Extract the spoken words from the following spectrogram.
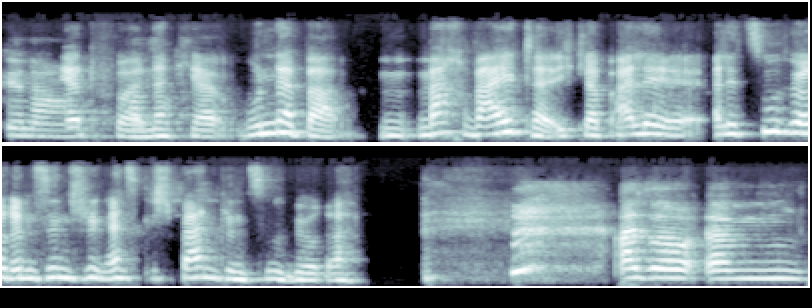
Genau. Wertvoll. Also, ja, wunderbar. Mach weiter. Ich glaube, alle, alle Zuhörerinnen sind schon ganz gespannt und Zuhörer. Also ähm,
